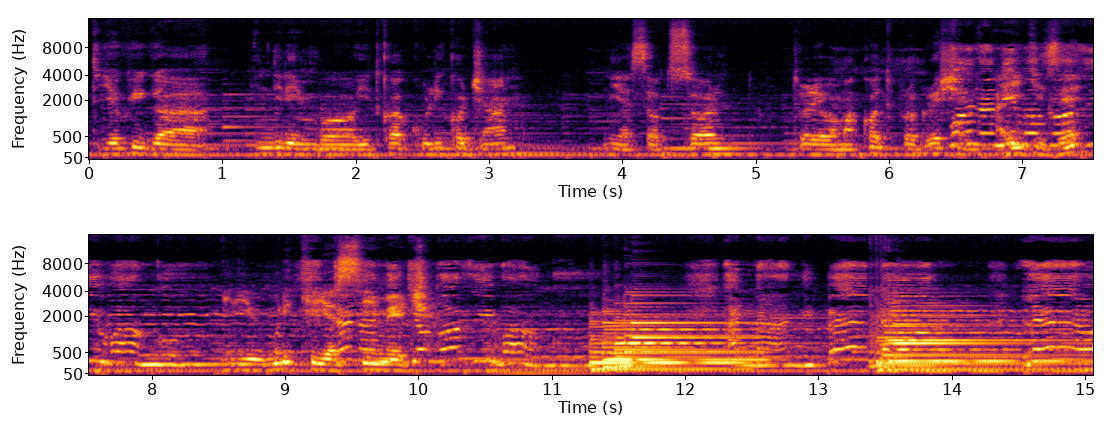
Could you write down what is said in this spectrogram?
tugiye kwiga indirimbo yitwa kuriko jani ni iya sawuti sol turareba amakoti porogeresheni ayigize iri muri kiya si meja ananipenda. Leo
